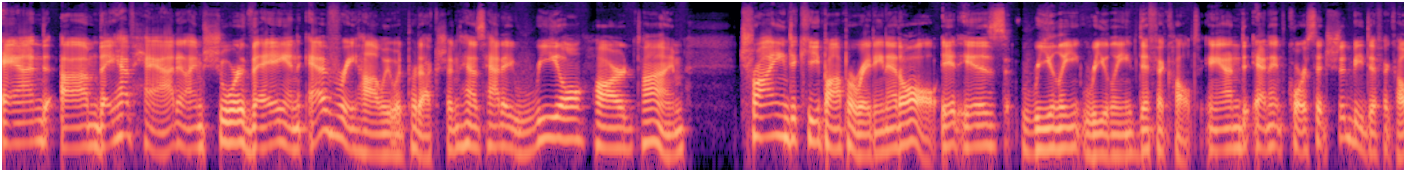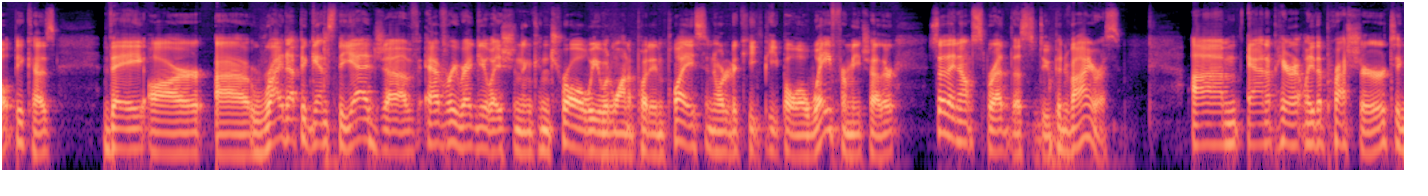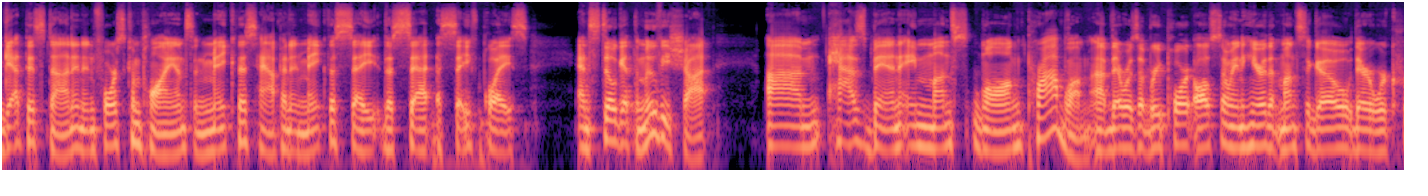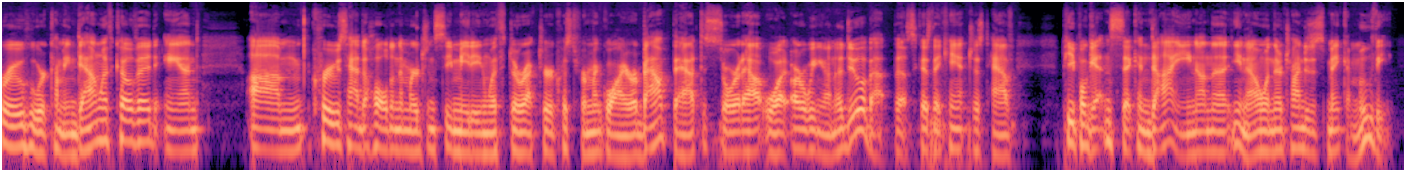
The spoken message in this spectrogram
And um, they have had, and I'm sure they and every Hollywood production has had a real hard time trying to keep operating at all. It is really, really difficult. And, and of course, it should be difficult because they are uh, right up against the edge of every regulation and control we would want to put in place in order to keep people away from each other so they don't spread the stupid virus. Um, and apparently, the pressure to get this done and enforce compliance and make this happen and make the, say, the set a safe place and still get the movie shot um, has been a months long problem. Uh, there was a report also in here that months ago there were crew who were coming down with COVID, and um, crews had to hold an emergency meeting with director Christopher McQuarrie about that to sort out what are we going to do about this because they can't just have people getting sick and dying on the, you know, when they're trying to just make a movie.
